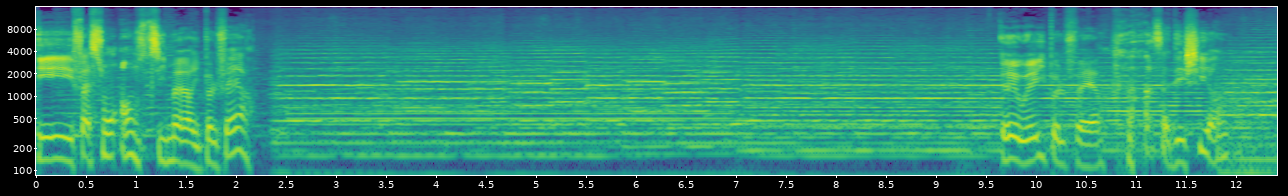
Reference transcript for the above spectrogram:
Et façon Hans Zimmer, il peut le faire? Eh oui, il peut le faire. Ça déchire. Hein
